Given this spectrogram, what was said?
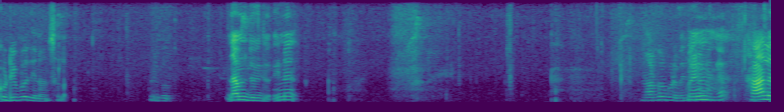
ಕುಡಿಬೋದು ಇನ್ನೊಂದ್ಸಲ. ನಮ್ದು ಇದು ಇನ್ನು ಹಾಲು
